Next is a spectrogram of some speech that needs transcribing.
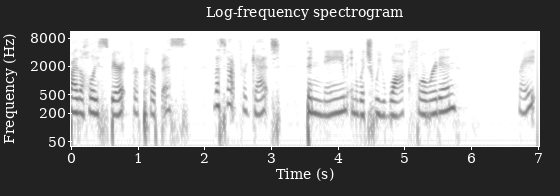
by the Holy Spirit for purpose. Let's not forget the name in which we walk forward in, right?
